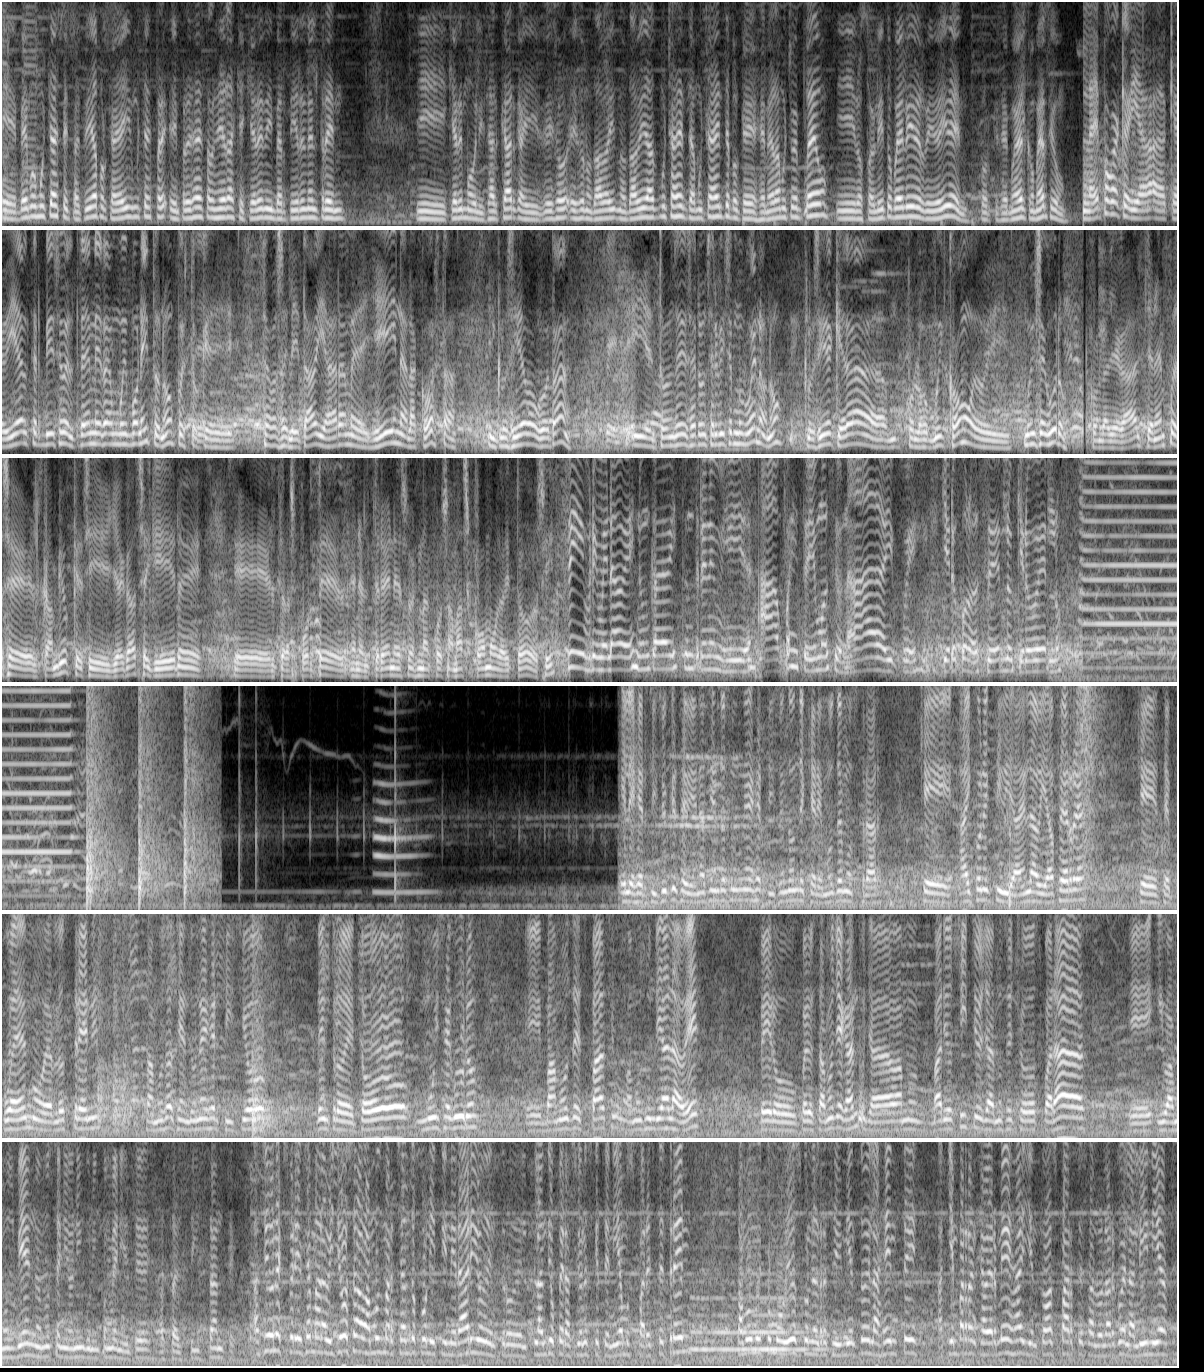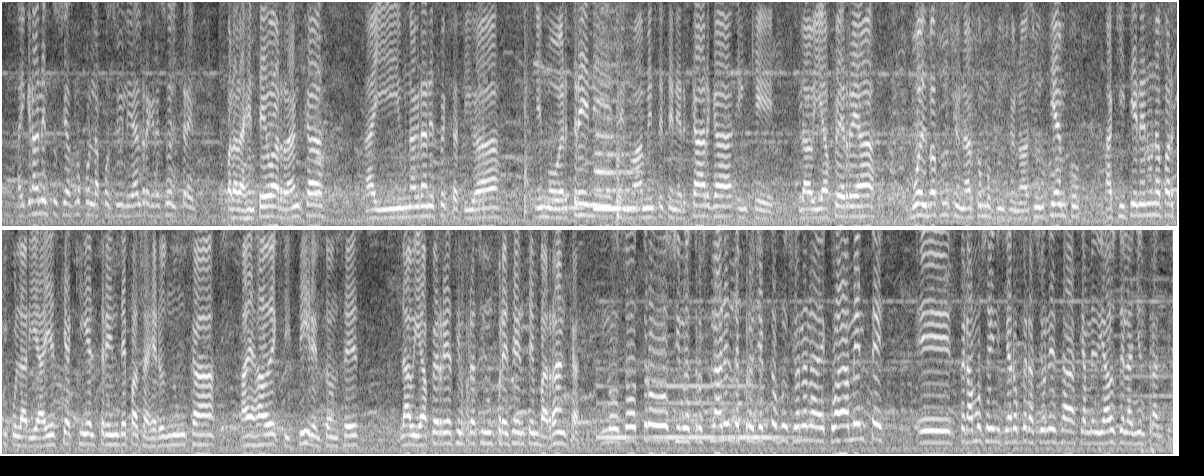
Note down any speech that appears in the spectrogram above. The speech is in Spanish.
eh, vemos muchas expectativas porque hay muchas empresas extranjeras que quieren invertir en el tren y quieren movilizar carga y eso, eso nos, da, nos da vida a mucha gente, a mucha gente porque genera mucho empleo y los pueblitos vuelven y reviven porque se mueve el comercio. En la época que había, que había el servicio del tren era muy bonito, ¿no? Puesto que se facilitaba viajar a Medellín, a la costa, inclusive a Bogotá. Y entonces era un servicio muy bueno, ¿no? Inclusive que era por lo muy cómodo y muy seguro. Con la llegada del tren, pues el cambio que si llega a seguir eh, eh, el transporte en el tren, eso es una cosa más cómoda y todo, ¿sí? Sí, primera vez, nunca había visto un tren en mi vida. Ah, pues estoy emocionada y pues quiero conocerlo, quiero verlo. El ejercicio que se viene haciendo es un ejercicio en donde queremos demostrar que hay conectividad en la vía férrea, que se pueden mover los trenes. Estamos haciendo un ejercicio dentro de todo muy seguro. Eh, vamos despacio, vamos un día a la vez, pero, pero estamos llegando, ya vamos varios sitios, ya hemos hecho dos paradas, eh, y vamos bien, no hemos tenido ningún inconveniente hasta este instante. Ha sido una experiencia maravillosa, vamos marchando con itinerario dentro del plan de operaciones que teníamos para este tren. Estamos muy conmovidos con el recibimiento de la gente aquí en Barranca Bermeja y en todas partes a lo largo de la línea. Hay gran entusiasmo con la posibilidad del regreso del tren. Para la gente de Barranca hay una gran expectativa en mover trenes, en nuevamente tener carga, en que la vía férrea vuelva a funcionar como funcionó hace un tiempo. Aquí tienen una particularidad y es que aquí el tren de pasajeros nunca ha dejado de existir, entonces la vía férrea siempre ha sido un presente en Barranca. Nosotros, si nuestros planes de proyecto funcionan adecuadamente, eh, esperamos iniciar operaciones hacia mediados del año entrante.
